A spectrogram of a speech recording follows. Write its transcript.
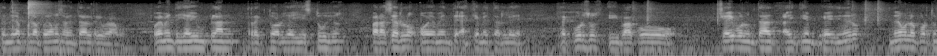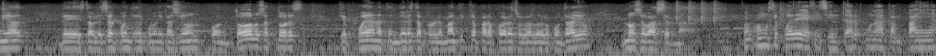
tendría, la podemos aventar al río Bravo. Obviamente ya hay un plan rector, ya hay estudios para hacerlo, obviamente hay que meterle recursos y bajo, si hay voluntad, hay tiempo y hay dinero, tendremos la oportunidad de establecer puentes de comunicación con todos los actores que puedan atender esta problemática para poder resolverlo. De lo contrario, no se va a hacer nada. ¿Cómo se puede eficientar una campaña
